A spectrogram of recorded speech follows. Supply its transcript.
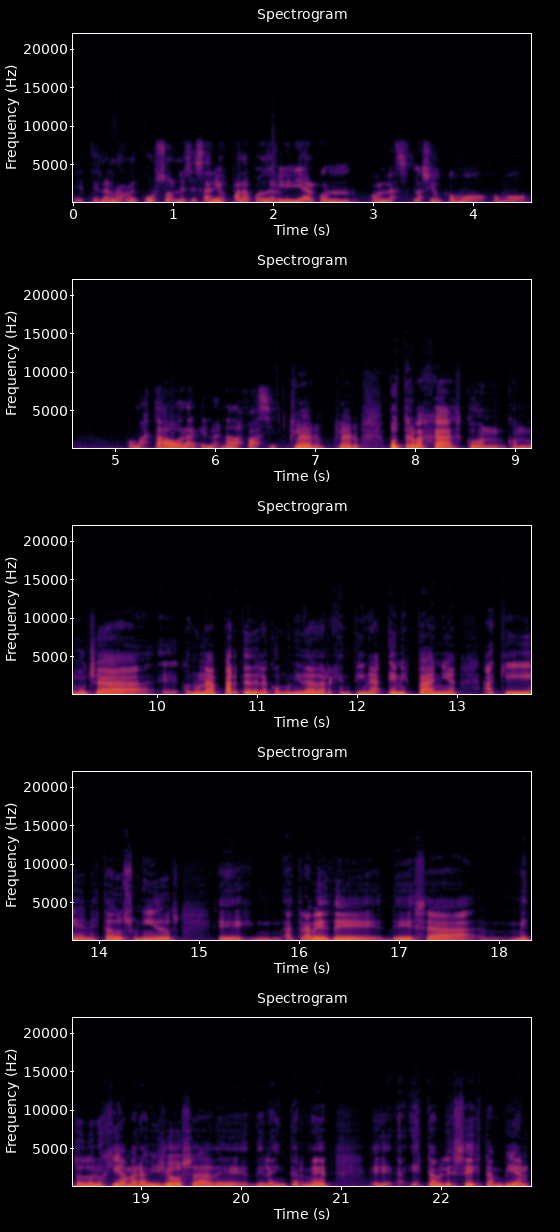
eh, tener los recursos necesarios para poder lidiar con, la situación como, como, como está ahora, que no es nada fácil. Claro, claro. Vos trabajás con, mucha, eh, con una parte de la comunidad argentina en España, aquí en Estados Unidos, eh, a través de, esa metodología maravillosa de, la Internet, eh, estableces también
